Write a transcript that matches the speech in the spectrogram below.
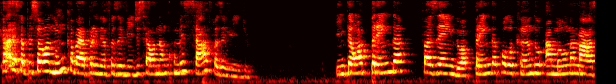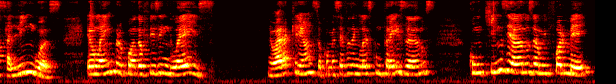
Cara, essa pessoa nunca vai aprender a fazer vídeo se ela não começar a fazer vídeo. Então aprenda fazendo, aprenda colocando a mão na massa. Línguas. Eu lembro quando eu fiz inglês, eu era criança, eu comecei a fazer inglês com 3 anos. Com 15 anos eu me formei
